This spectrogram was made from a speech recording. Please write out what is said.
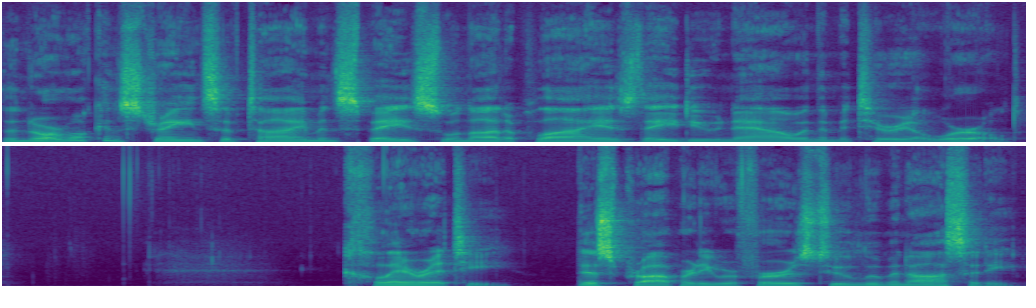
the normal constraints of time and space will not apply as they do now in the material world. Clarity. This property refers to luminosity.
